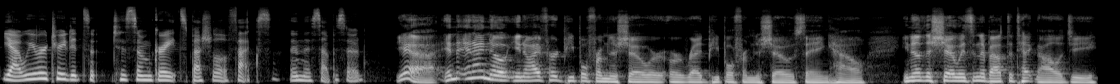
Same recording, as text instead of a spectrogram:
Yeah, we were treated to- to some great special effects in this episode. Yeah, and and I know you know I've heard people from the show or, or read people from the show saying how you know the show isn't about the technology,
